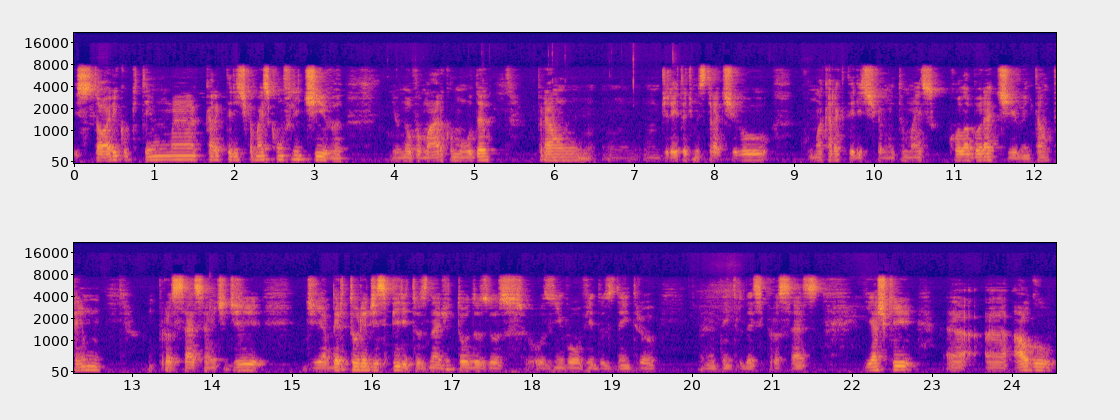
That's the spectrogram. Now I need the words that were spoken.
histórico que tem uma característica mais conflitiva, e o novo marco muda para um, um, direito administrativo com uma característica muito mais colaborativa. Então, tem um, um processo de, de abertura de espíritos né, de todos os, os envolvidos dentro, uh, dentro desse processo. E acho que uh, uh, algo,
